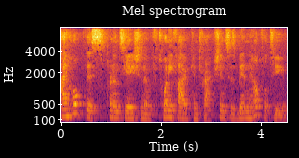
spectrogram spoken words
I hope this pronunciation of 25 contractions has been helpful to you.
